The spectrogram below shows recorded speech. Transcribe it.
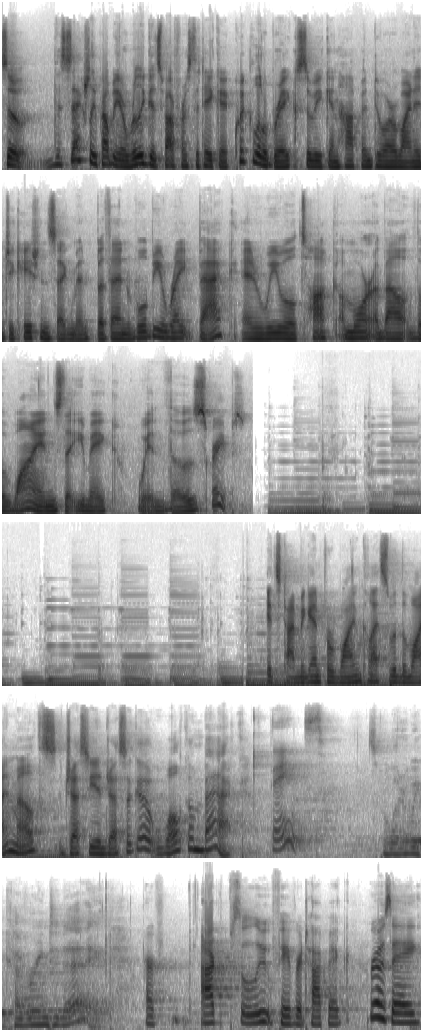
So this is actually probably a really good spot for us to take a quick little break so we can hop into our wine education segment. But then we'll be right back and we will talk more about the wines that you make with those grapes. It's time again for wine class with the wine mouths. Jesse and Jessica, welcome back. Thanks. So what are we covering today? Our absolute favorite topic, rosé.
